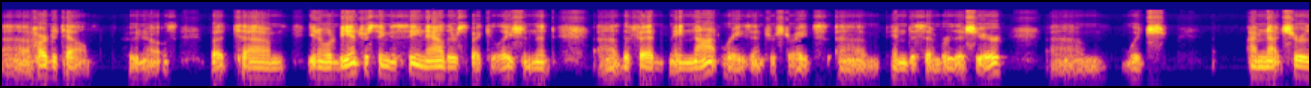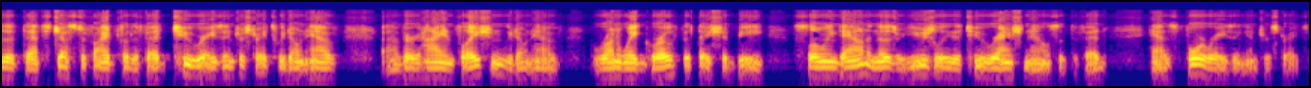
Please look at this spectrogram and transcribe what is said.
Uh, hard to tell. Who knows? But um, you know, it'd be interesting to see. Now there's speculation that uh, the Fed may not raise interest rates um, in December this year, um, which I'm not sure that that's justified for the Fed to raise interest rates. We don't have uh, very high inflation. We don't have runaway growth that they should be slowing down, and those are usually the two rationales that the Fed has for raising interest rates.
